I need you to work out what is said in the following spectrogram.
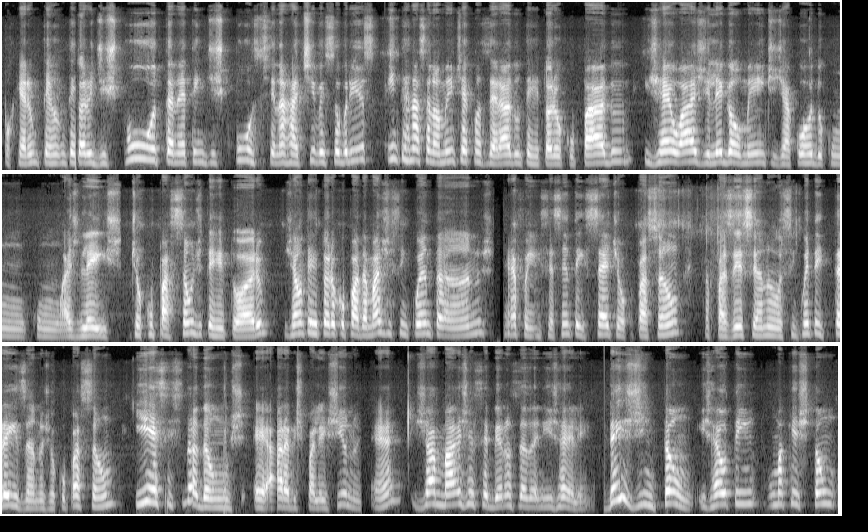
porque era um, ter um território de disputa, né, tem discursos, tem narrativas sobre isso, internacionalmente é considerado um território ocupado. Israel age legalmente de acordo com, com as leis de ocupação de território. Já é um território ocupado há mais de 50 anos, né, foi em 67 a ocupação, a fazer esse ano 53 anos de ocupação. E esses cidadãos é, árabes palestinos é, jamais receberam cidadania israelense. Desde então, Israel tem uma questão questão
